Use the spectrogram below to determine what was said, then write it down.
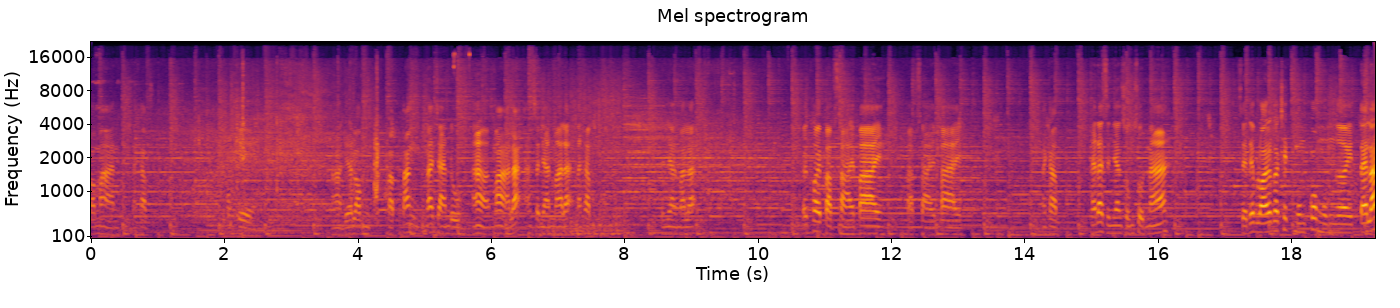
ประมาณนะครับ โอเคอเดี๋ยวลองปรับตั้งหน้าจานดูอ่ามาละสัญญาณมาล้วนะครับ สัญญาณมาล้วค่อยๆปรับสายไป ปรับสายไป นะครับให้ได้สัญญาณสูงสุดนะ เสร็จเรียบร้อยแล้วก็เช็คมุมก้มมุมเงย แต่ละ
